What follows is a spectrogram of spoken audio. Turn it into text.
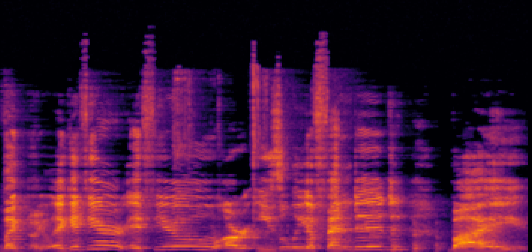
like Like- like if you're if you are easily offended by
